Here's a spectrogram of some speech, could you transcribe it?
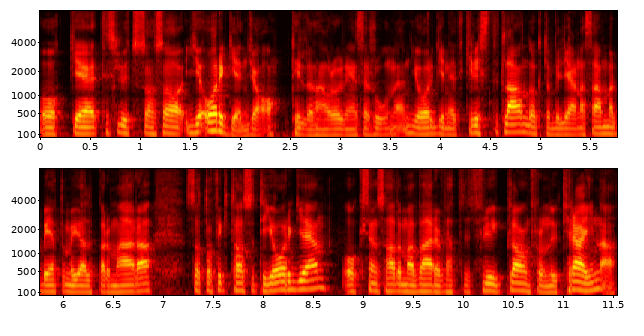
och eh, till slut så sa Georgien ja till den här organisationen. Georgien är ett kristet land och de vill gärna samarbeta med och hjälpa de här. Så att de fick ta sig till Georgien och sen så hade man värvat ett flygplan från Ukraina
